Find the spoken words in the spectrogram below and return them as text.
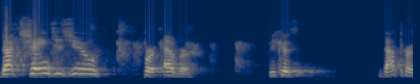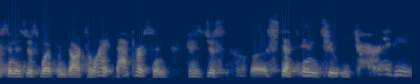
that changes you forever. Because that person has just went from dark to light. That person has just uh, stepped into eternity.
